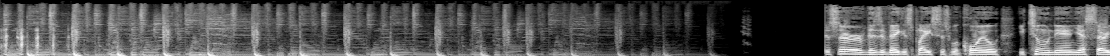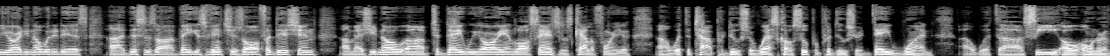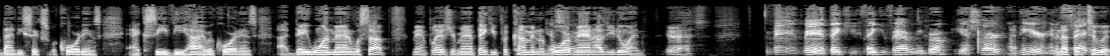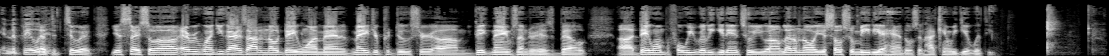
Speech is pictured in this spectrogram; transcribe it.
Yes, sir. Visit Vegas Places with Coyal. You tuned in. Yes, sir. You already know what it is. Uh, this is our Vegas Ventures Off edition. Um, as you know, uh, today we are in Los Angeles, California, uh, with the top producer, West Coast super producer, Dae One, uh, with uh, CEO, owner of 96 Recordings, XCVI Recordings. Uh, Dae One, man. What's up? Man, pleasure, man. Thank you for coming aboard, Yes, man. How's you doing? Yes. Man, man, thank you. Thank you for having me, bro. Yes, sir. I'm here in Nothing effect, to it. in the building. Nothing to it. Yes, sir. So, uh, everyone, you guys ought to know Dae One, man, major producer, um, big names under his belt. Uh, Dae One, before we really get into you, um, let them know all your social media handles and how can we get with you.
